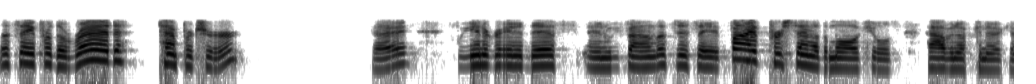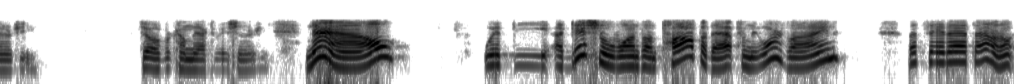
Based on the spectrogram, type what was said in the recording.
Let's say for the red temperature, okay, if we integrated this and we found, let's just say 5% of the molecules have enough kinetic energy to overcome the activation energy. Now, with the additional ones on top of that from the orange line, let's say that, I don't know,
